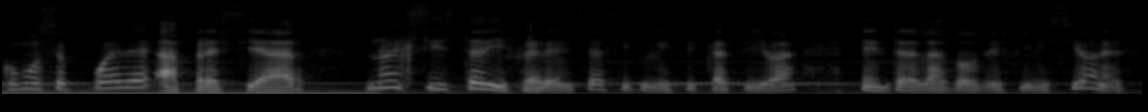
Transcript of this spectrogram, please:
Como se puede apreciar, no existe diferencia significativa entre las dos definiciones.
